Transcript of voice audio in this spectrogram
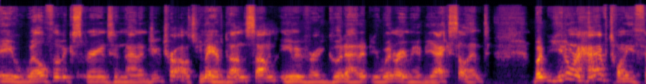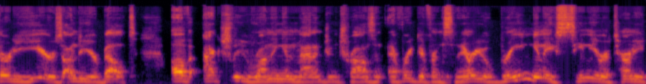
a wealth of experience in managing trials. You may have done some, you may be very good at it, your win rate may be excellent, but you don't have 20, 30 years under your belt of actually running and managing trials in every different scenario, bringing in a senior attorney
